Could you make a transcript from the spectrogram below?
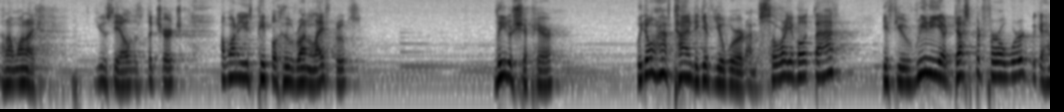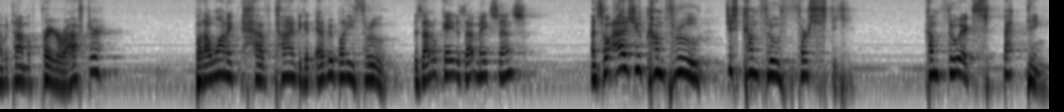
and I want to use the elders of the church. I want to use people who run life groups, leadership here. We don't have time to give you a word. I'm sorry about that. If you really are desperate for a word, we can have a time of prayer after. But I want to have time to get everybody through. Is that okay? Does that make sense? And so as you come through, just come through thirsty come through expecting.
